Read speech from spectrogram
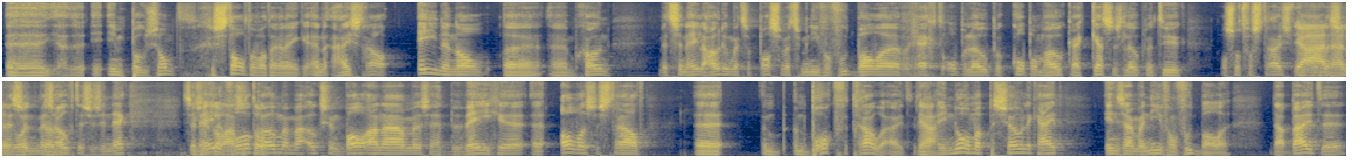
eh, ja, imposant gestalte wat er in één keer. En hij straalt een en al eh, ehm, gewoon met zijn hele houding, met zijn passen, met zijn manier van voetballen, recht oplopen, kop omhoog. Kijk, Kessers loopt natuurlijk als soort van struisvogel Ja, met, nou, zijn, met, zijn, met zijn hoofd tussen zijn nek. Zijn hele voorkomen, maar ook zijn balaannames, het bewegen, eh, alles straalt eh, een, een brok vertrouwen uit. Ja. Een enorme persoonlijkheid in zijn manier van voetballen. Daarbuiten,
